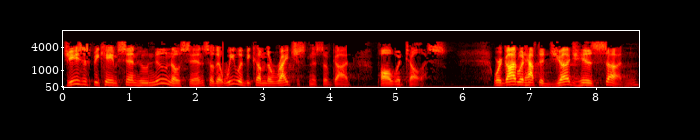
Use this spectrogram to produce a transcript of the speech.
Jesus became sin who knew no sin so that we would become the righteousness of God, Paul would tell us. Where God would have to judge his son,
